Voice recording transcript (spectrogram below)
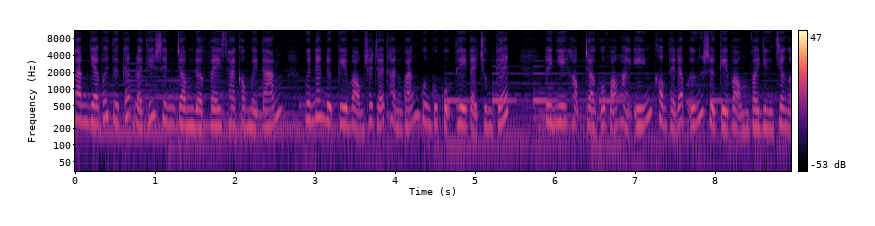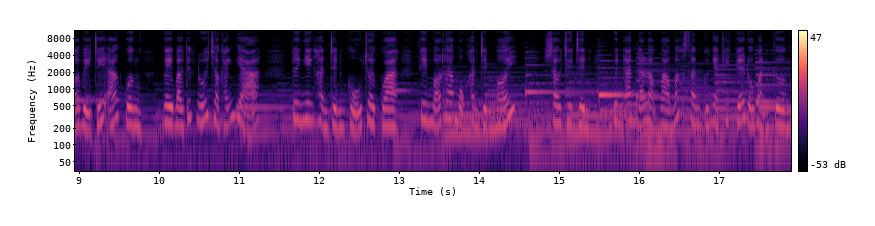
Tham gia với tư cách là thí sinh trong The Face 2018, Quỳnh Anh được kỳ vọng sẽ trở thành quán quân của cuộc thi tại chung kết. Tuy nhiên, học trò của Võ Hoàng Yến không thể đáp ứng sự kỳ vọng và dừng chân ở vị trí Á quân, gây bao tiếc nuối cho khán giả. Tuy nhiên, hành trình cũ trôi qua thì mở ra một hành trình mới. Sau chương trình, Quỳnh Anh đã lọt vào mắt xanh của nhà thiết kế Đỗ Mạnh Cường.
